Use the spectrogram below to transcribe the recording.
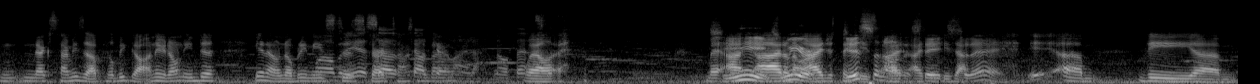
N- next time he's up. He'll be gone. You don't need to, you know, nobody needs Well, to he start South, talking South about. Carolina. No offense. Well, but Jeez, I, I don't we know. are I just think he's, dissing I, on the I think stage he's today. Um, the um,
